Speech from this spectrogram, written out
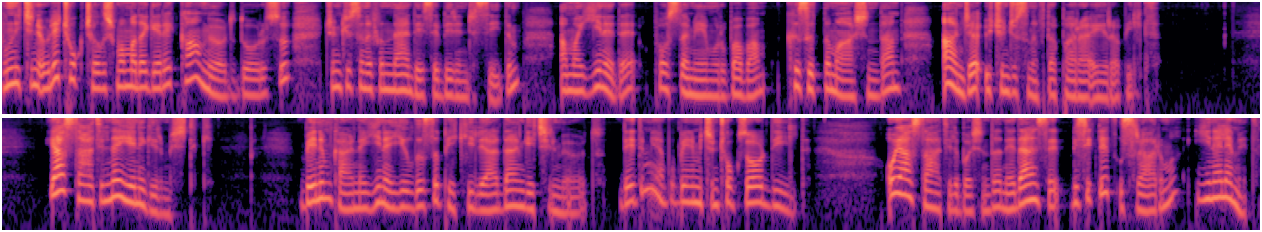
Bunun için öyle çok çalışmama da gerek kalmıyordu doğrusu. Çünkü sınıfın neredeyse birincisiydim. Ama yine de posta memuru babam kısıtlı maaşından anca üçüncü sınıfta para ayırabildi. Yaz tatiline yeni girmiştik. Benim karne yine yıldızlı pekillerden geçilmiyordu. Dedim ya bu benim için çok zor değildi. O yaz tatili başında nedense bisiklet ısrarımı yinelemedim.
